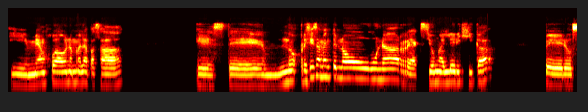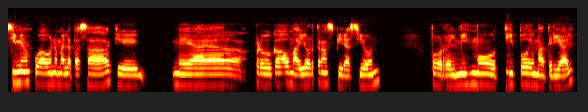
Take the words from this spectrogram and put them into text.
y me han jugado una mala pasada. Este, no, precisamente no una reacción alérgica, pero sí me han jugado una mala pasada que me ha provocado mayor transpiración por el mismo tipo de material.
